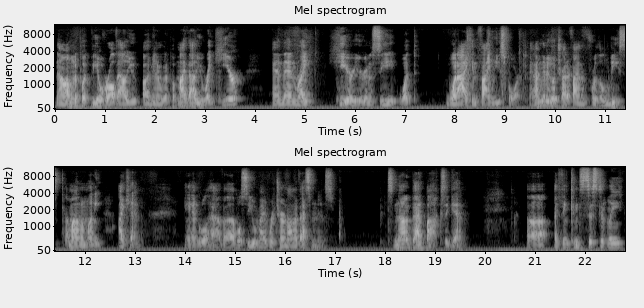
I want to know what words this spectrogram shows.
Now I'm going to put the overall value, I mean, I'm going to put my value right here, and then right here, you're going to see what what I can find these for. And I'm going to go try to find them for the least amount of money I can. And we'll have, uh, we'll see what my return on investment is. It's not a bad box again. Uh, I think consistently,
